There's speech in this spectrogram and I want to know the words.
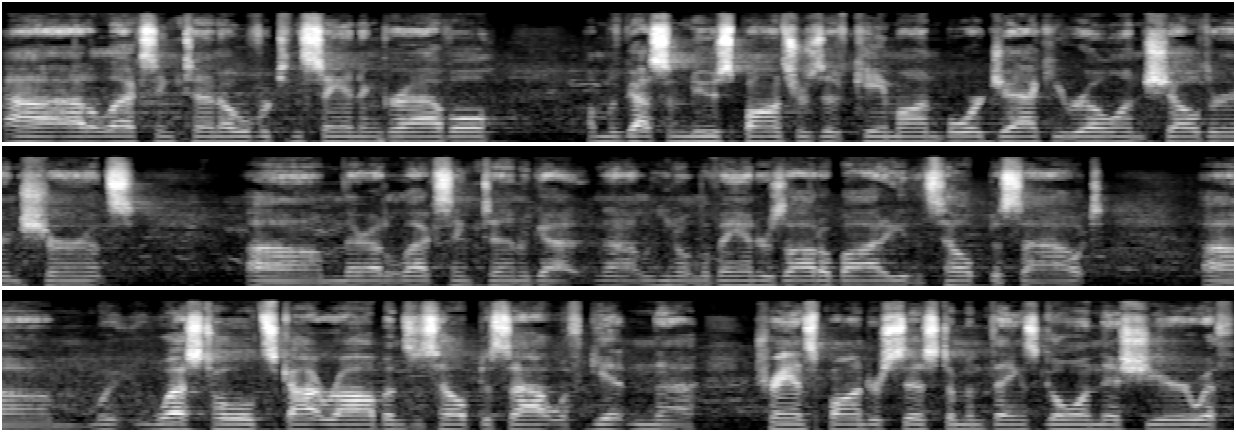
uh, out of Lexington, Overton Sand and Gravel. Um, we've got some new sponsors that have came on board: Jackie Rowland, Shelter Insurance. Um, they're out of Lexington. We've got uh, you know Levander's Auto Body that's helped us out. Um, Westhold, Scott Robbins has helped us out with getting the transponder system and things going this year with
